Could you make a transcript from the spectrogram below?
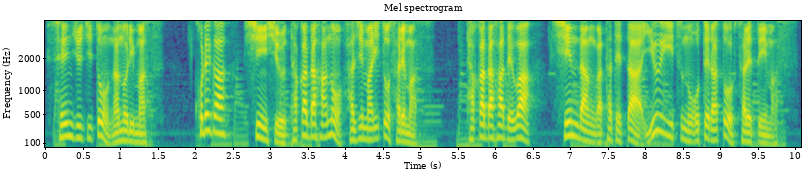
千住寺と名乗ります。これが新州高田派の始まりとされます。高田派では親鸞が建てた唯一のお寺とされています。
